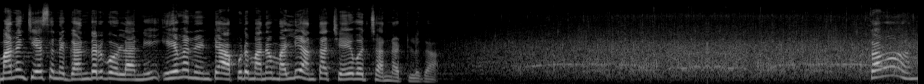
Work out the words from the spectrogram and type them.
మనం చేసిన గందరగోళాన్ని ఏమనంటే అప్పుడు మనం మళ్ళీ అంతా చేయవచ్చు అన్నట్లుగా. కమాన్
